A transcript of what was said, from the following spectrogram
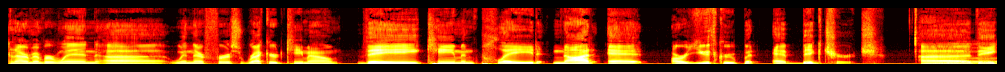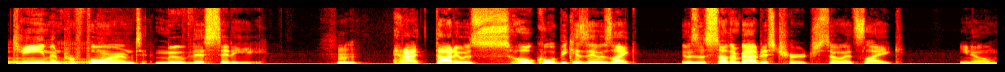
And I remember when uh, when their first record came out, they came and played not at our youth group, but at Big Church. Uh, they came and performed "Move This City," Hmm. and I thought it was so cool because it was like it was a Southern Baptist church, so it's like, you know,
